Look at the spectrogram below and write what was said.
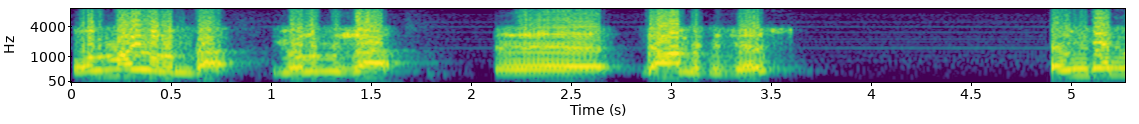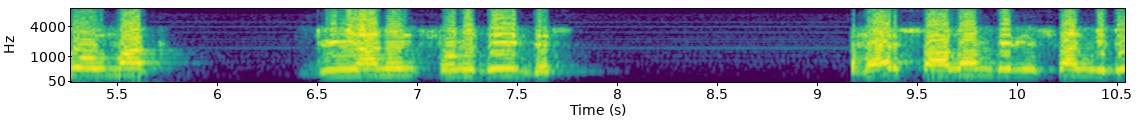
olma yolunda yolumuza e, devam edeceğiz. Engelli olmak dünyanın sonu değildir. Her sağlam bir insan gibi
